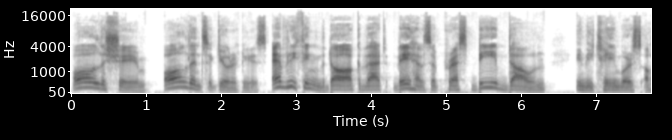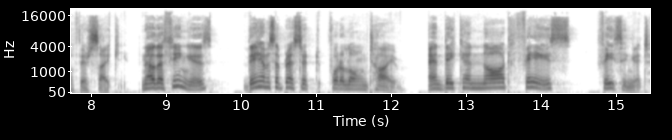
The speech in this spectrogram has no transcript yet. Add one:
all the shame all the insecurities, everything in the dark that they have suppressed deep down in the chambers of their psyche. Now, the thing is, they have suppressed it for a long time and they cannot face facing it.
